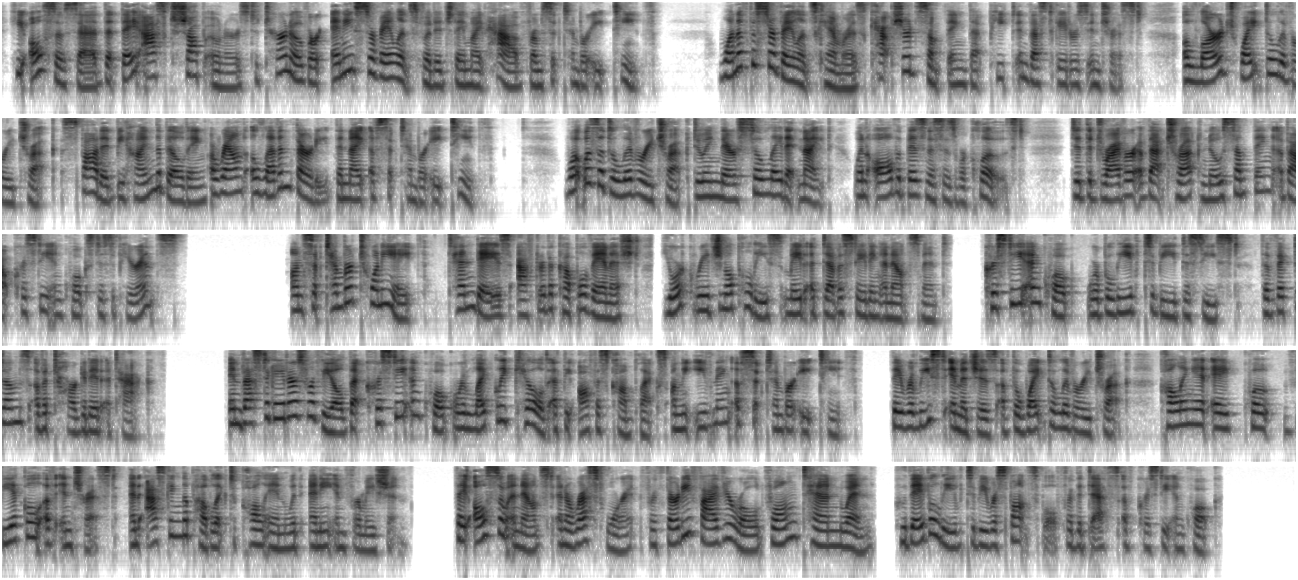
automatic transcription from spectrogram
He also said that they asked shop owners to turn over any surveillance footage they might have from September 18th. One of the surveillance cameras captured something that piqued investigators' interest. A large white delivery truck spotted behind the building around 11:30 the night of September 18th. What was a delivery truck doing there so late at night when all the businesses were closed? Did the driver of that truck know something about Kristy and Quoc's disappearance? On September 28th, 10 days after the couple vanished, York Regional Police made a devastating announcement. Kristy and Quoc were believed to be deceased, the victims of a targeted attack. Investigators revealed that Kristy and Quoc were likely killed at the office complex on the evening of September 18th. They released images of the white delivery truck, calling it a, quote, vehicle of interest, and asking the public to call in with any information. They also announced an arrest warrant for 35 year old Phuong Tan Nguyen, who they believed to be responsible for the deaths of Kristy and Quoc.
